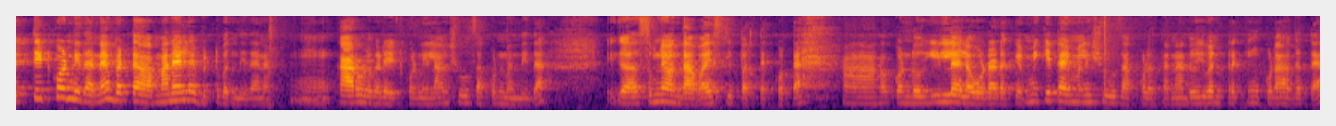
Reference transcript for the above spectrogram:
ಎತ್ತಿಟ್ಕೊಂಡಿದ್ದಾನೆ ಬಟ್ ಮನೆಯಲ್ಲೇ ಬಿಟ್ಟು ಬಂದಿದ್ದಾನೆ. ಕಾರ್ ಒಳಗಡೆ ಇಟ್ಕೊಂಡಿಲ್ಲ ಶೂಸ್ ಹಾಕ್ಕೊಂಡು ಬಂದಿದ್ದ. ಈಗ ಸುಮ್ಮನೆ ಒಂದು ಅವಾಯ್ ಸ್ಲಿಪ್ಪರ್ ತೆಕ್ಕೊಟ್ಟೆ. ಹಾಕ್ಕೊಂಡು ಇಲ್ಲೆಲ್ಲ ಓಡಾಡೋಕ್ಕೆ. ಮಿಕ್ಕಿ ಟೈಮಲ್ಲಿ ಶೂಸ್ ಹಾಕ್ಕೊಳತ್ತಾನೆ ಅದು ಈವನ್ ಟ್ರೆಕ್ಕಿಂಗ್ ಕೂಡ ಆಗುತ್ತೆ.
